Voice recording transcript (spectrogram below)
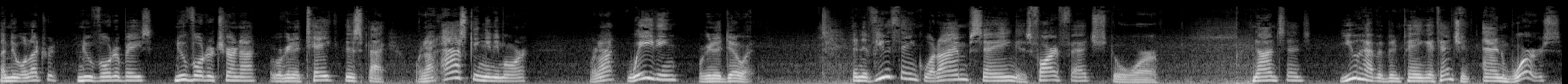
a new electorate, new voter base, new voter turnout. We're going to take this back. We're not asking anymore. We're not waiting. We're going to do it. And if you think what I'm saying is far fetched or nonsense, you haven't been paying attention. And worse,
